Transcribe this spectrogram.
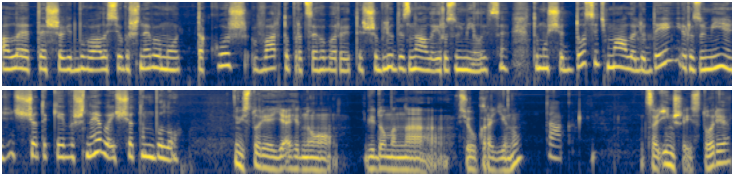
Але те, що відбувалося у Вишневому, також варто про це говорити, щоб люди знали і розуміли це. Тому що досить мало людей розуміє, що таке Вишневе і що там було. Ну, історія ягідного відома на всю Україну. Так, Це інша історія,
